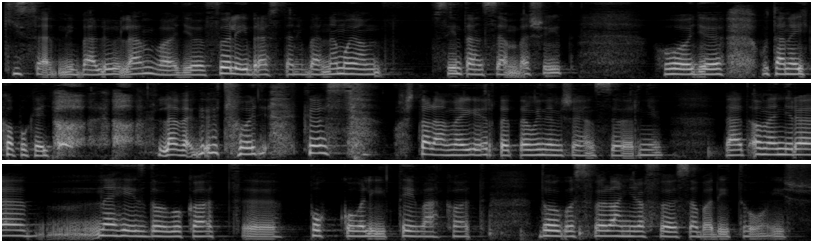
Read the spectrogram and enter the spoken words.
kiszedni belőlem, vagy fölébreszteni bennem, olyan szinten szembesít, hogy ö, utána így kapok egy levegőt, hogy kösz, most talán megértettem, hogy nem is olyan szörnyű. Tehát amennyire nehéz dolgokat, pokkoli témákat dolgoz föl, annyira felszabadító is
